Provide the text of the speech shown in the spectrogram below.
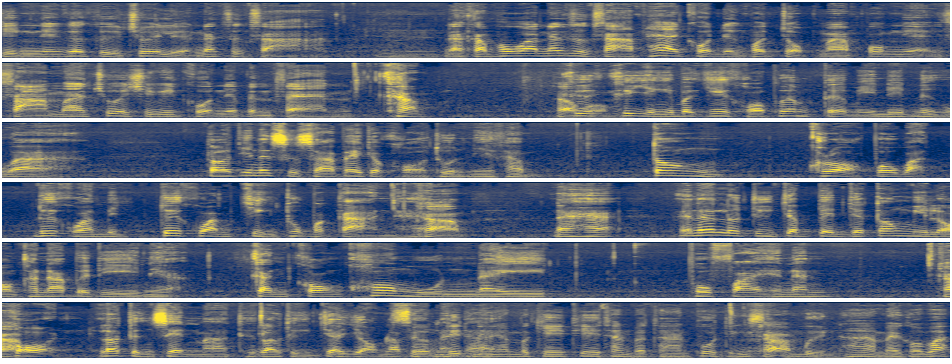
ริงๆเนี่ยก็คือช่วยเหลือนักศึกษานะครับเพราะว่านักศึกษาแพทย์คนหนึ่งพอจบมาปุ๊บเนี่ยสามารถช่วยชีวิตคนเนี่ยเป็นแสนครับครับคือผมคืออย่างนี้เมื่อกี้ขอเพิ่มเติมอีกนิดหนึ่งว่า ตอนที่นักศึกษาไปจะขอทุนเนี่ยครับต้องกรอกประวัติด้วยความเป็นด้วยความจริงทุกประการนะฮะครับนะฮะดังนั้นเราจึงจำเป็นจะต้องมีรองคณะบดีเนี่ยกันกรองข้อมูลในโปรไฟล์อันนั้นครับ ก่อนแล้วถึงเซ็นมาถึงเราถึงจะยอมรับเสริมตรงนิดนั้นนึงได้นะเมื่อกี้ที่ท่านประธานพูดถึงครับ35,000หมายความว่า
